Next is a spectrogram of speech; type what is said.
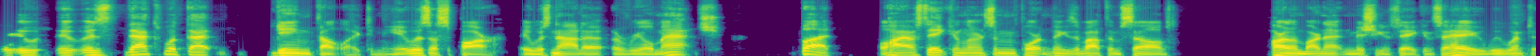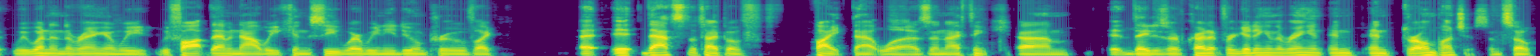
it, it was that's what that game felt like to me. It was a spar. It was not a, a real match. But Ohio State can learn some important things about themselves. Harlon Barnett and Michigan State can say, "Hey, we went to, we went in the ring and we we fought them, and now we can see where we need to improve." Like, uh, it, that's the type of fight that was, and I think um, it, they deserve credit for getting in the ring and and, and throwing punches. And so,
